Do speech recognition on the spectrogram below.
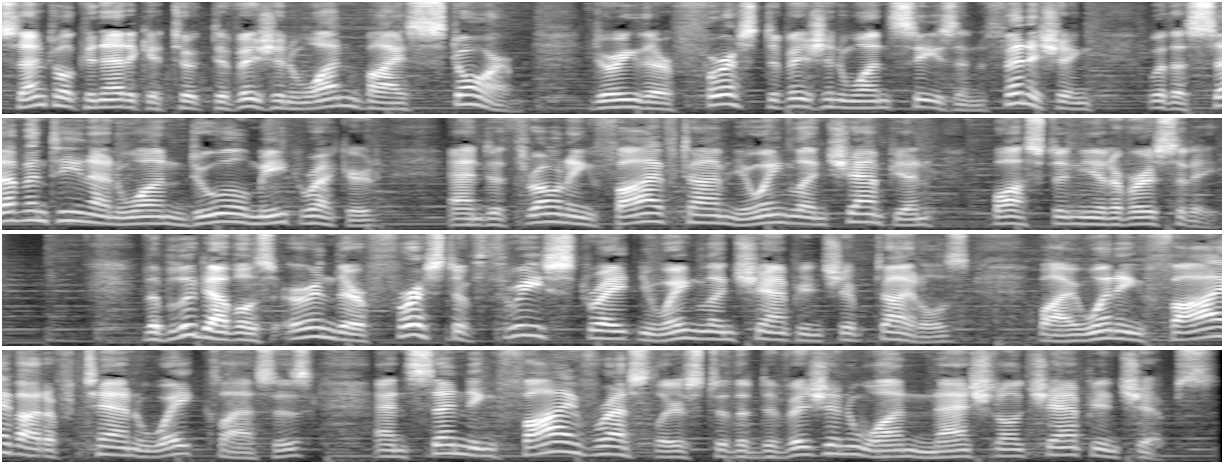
Central Connecticut took Division I by storm during their first Division I season, finishing with a 17 1 dual meet record and dethroning five time New England champion Boston University the Blue Devils earned their first of three straight New England Championship titles by winning five out of ten weight classes and sending five wrestlers to the Division I National Championships.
